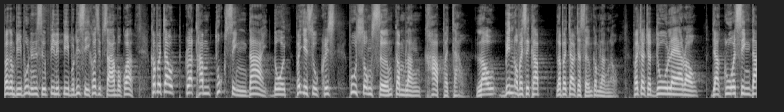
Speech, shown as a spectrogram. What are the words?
พระคัมภีร์พูดในหนังสือฟิลิปปีบทที่4ข้อ13 บอกว่าข้าพเจ้ากระทำทุกสิ่งได้โดยพระเยซูคริสต์ผู้ทรงเสริมกำลังข้าพเจ้า เราบินออกไปสิครับ แล้วพระเจ้าจะเสริมกำลังเรา พระเจ้าจะดูแลเรา อย่ากลัวสิ่งใด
